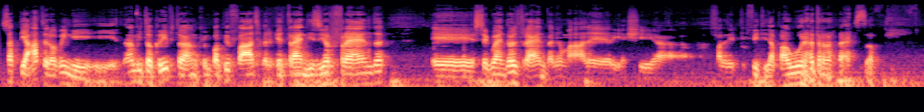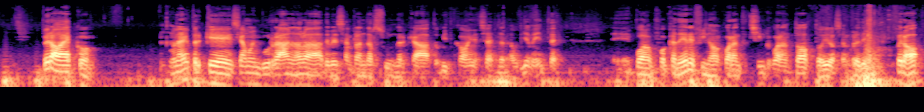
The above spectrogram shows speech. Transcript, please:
sappiatelo, quindi l'ambito cripto è anche un po' più facile perché trend is your friend e seguendo il trend, bene o male, riesci a fare dei profitti da paura tra il resto. Però ecco, non è perché siamo in burrano, allora deve sempre andare sul mercato, bitcoin, eccetera. Ovviamente eh, può, può, cadere fino a 45-48, io l'ho sempre detto, però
